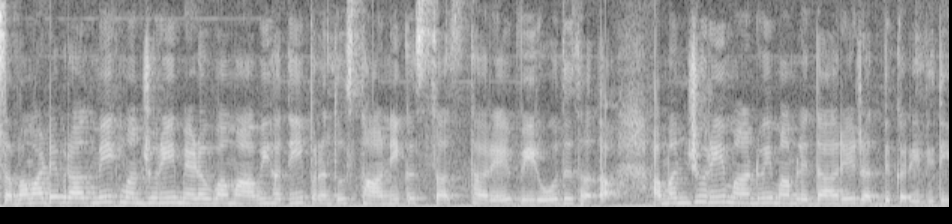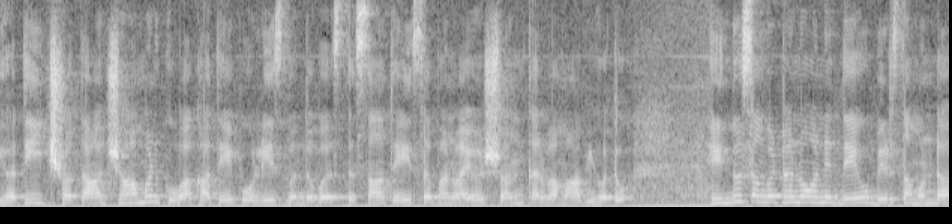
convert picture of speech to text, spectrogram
સભા માટે પ્રાથમિક મંજૂરી મેળવવામાં આવી હતી, પરંતુ સ્થાનિક સ્તરે વિરોધ થતા આ મંજૂરી માંડવી મામલેદારે રદ કરી દીધી હતી, છતાં જામણકુવા ખાતે પોલીસ બંદોબસ્ત સાથે સભાનું આયોજન કરવામાં આવ્યું હતું. હિન્દુ સંગઠનો અને દેવ બિરસા મુંડા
